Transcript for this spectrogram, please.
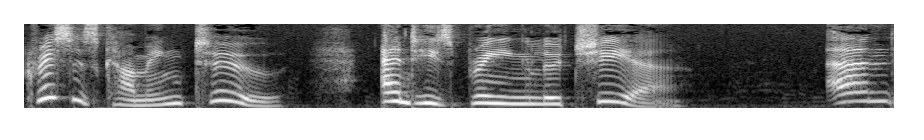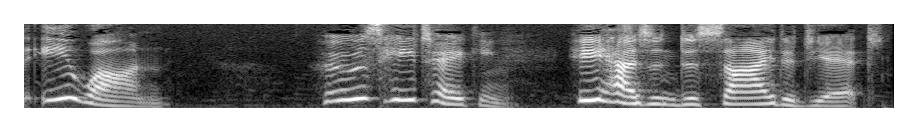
Chris is coming too. And he's bringing Lucia. And Iwan. Who's he taking? He hasn't decided yet.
